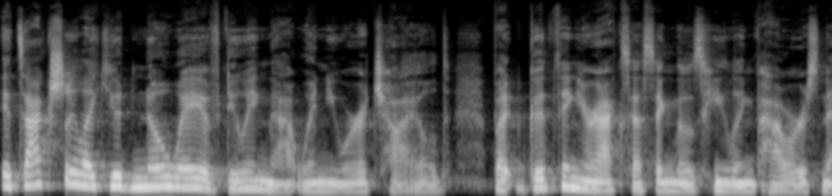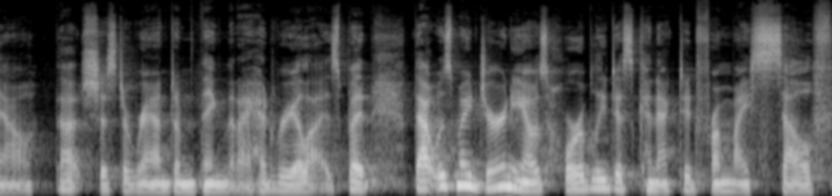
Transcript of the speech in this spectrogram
It's actually like you had no way of doing that when you were a child. But good thing you're accessing those healing powers now. That's just a random thing that I had realized. But that was my journey. I was horribly disconnected from myself,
